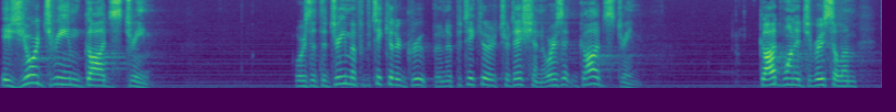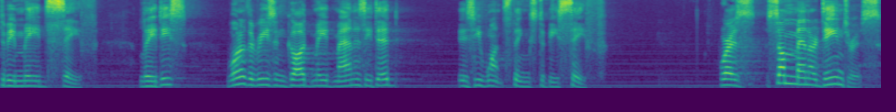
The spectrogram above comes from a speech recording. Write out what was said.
Is your dream God's dream? Or is it the dream of a particular group and a particular tradition? Or is it God's dream? God wanted Jerusalem to be made safe. Ladies, one of the reasons God made man as he did is he wants things to be safe. Whereas some men are dangerous,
